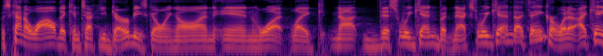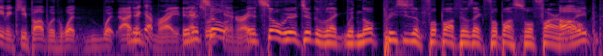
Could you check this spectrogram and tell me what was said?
was kind of wild that Kentucky Derby's going on in what, like not this weekend, but next weekend, I think, or whatever. I can't even keep up with what. what I think I'm right. Next so, weekend, right? It's so weird too, because like with no preseason football, it feels like football's so far oh, away. But,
